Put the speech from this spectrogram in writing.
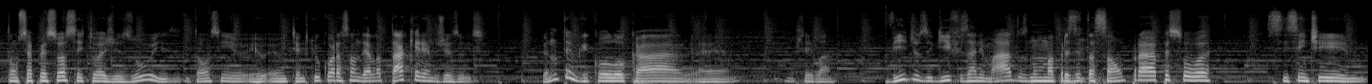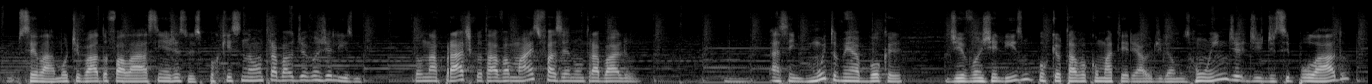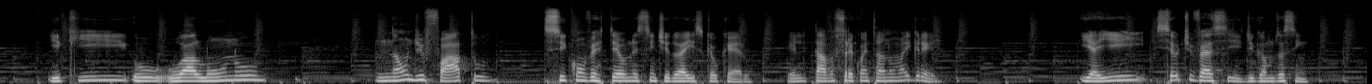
Então se a pessoa aceitou a Jesus, então assim, eu, eu entendo que o coração dela tá querendo Jesus. Eu não tenho que colocar, é, sei lá, vídeos e gifs animados numa apresentação para a pessoa se sentir, sei lá, motivado a falar assim a Jesus, porque senão é um trabalho de evangelismo. Então, na prática, eu estava mais fazendo um trabalho, assim, muito bem a boca de evangelismo, porque eu estava com material, digamos, ruim de, de discipulado e que o, o aluno não de fato se converteu nesse sentido, é isso que eu quero. Ele estava frequentando uma igreja. E aí, se eu tivesse, digamos assim,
